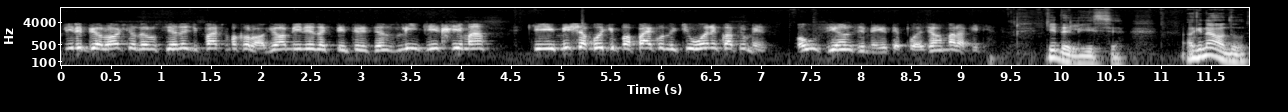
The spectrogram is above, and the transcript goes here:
filha biológica da Luciana de Fátima Colón. É uma menina que tem 13 anos, lindíssima, que me chamou de papai quando eu tinha um ano e quatro meses. 11 anos e meio depois. É uma maravilha. Que delícia. Agnaldo,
